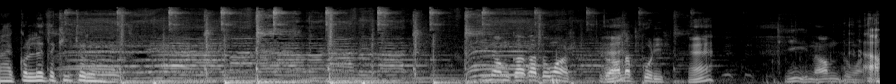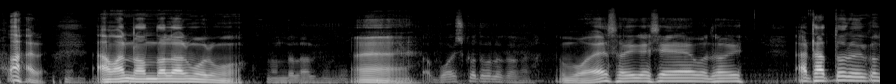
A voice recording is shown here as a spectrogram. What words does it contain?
না করলে তো কি করে হবে কি নাম কাকা তোমার? একটু আলাপ করি। হ্যাঁ? কি নাম তোমার? আমার আমার নন্দলাল মুর্মু। নন্দলাল মুর্মু। হ্যাঁ। বয়স কত হলো কাকা? বয়স হয়ে গেছে বোধ হয় আঠাত্তর এরকম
